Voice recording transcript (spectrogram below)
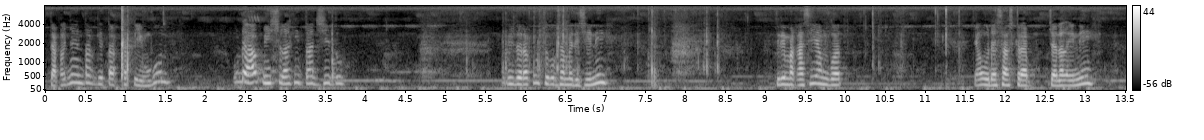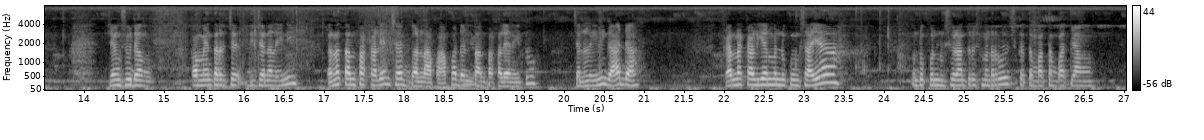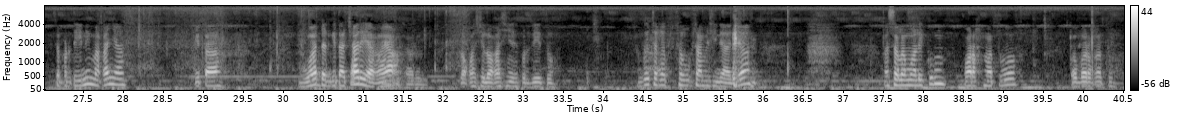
takutnya ntar kita ketimbun udah habis lah kita di situ. Oke saudaraku cukup sampai di sini. Terima kasih yang buat yang udah subscribe channel ini yang sudah komentar di channel ini. Karena tanpa kalian saya bukanlah apa-apa dan Iya. tanpa kalian itu channel ini nggak ada. Karena kalian mendukung saya untuk penelusuran terus menerus ke tempat-tempat yang seperti ini makanya kita buat dan kita cari ya kayak Cari. lokasi-lokasinya seperti itu. Cukup cukup sampai sini aja. Assalamualaikum warahmatullahi wabarakatuh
